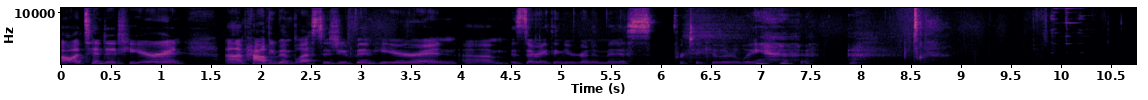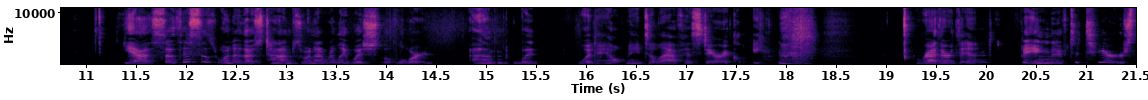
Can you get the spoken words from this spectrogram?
all attended here and um, how have you been blessed as you've been here? And um, is there anything you're going to miss particularly? yeah, so this is one of those times when I really wish the Lord um, would would help me to laugh hysterically rather than being moved to tears.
